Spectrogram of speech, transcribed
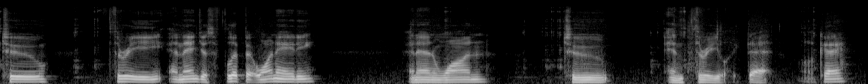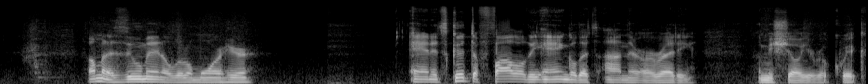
two, three, and then just flip it 180, and then one, two, and three like that, okay? So I'm going to zoom in a little more here. And it's good to follow the angle that's on there already. Let me show you real quick.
